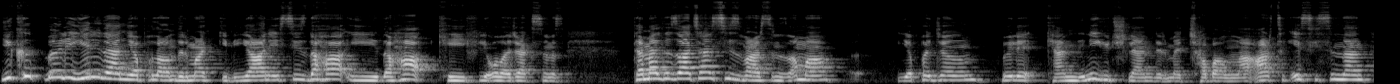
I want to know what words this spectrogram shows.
Yıkıp böyle yeniden yapılandırmak gibi. Yani siz daha iyi, daha keyifli olacaksınız. Temelde zaten siz varsınız ama yapacağın böyle kendini güçlendirme çabanla artık eskisinden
